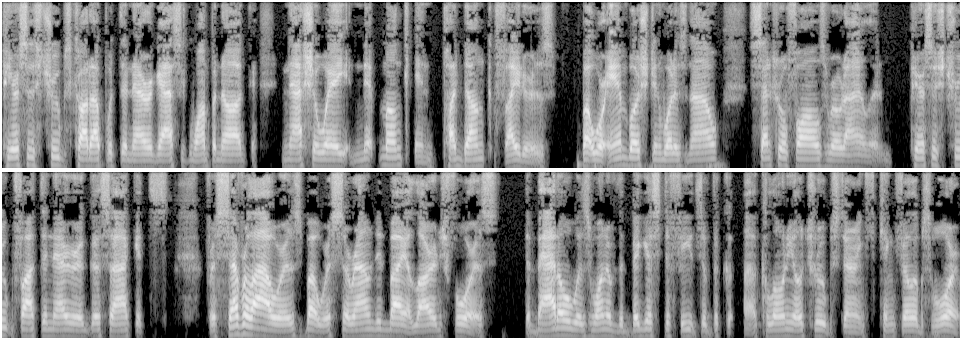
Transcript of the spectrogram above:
Pierce's troops caught up with the Narragansett, Wampanoag, Nashaway, Nipmuck, and Podunk fighters, but were ambushed in what is now Central Falls, Rhode Island. Pierce's troop fought the Narragansetts for several hours, but were surrounded by a large force. The battle was one of the biggest defeats of the uh, colonial troops during King Philip's War,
